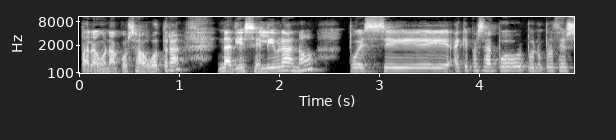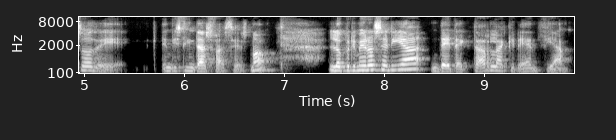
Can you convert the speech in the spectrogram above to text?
para una cosa u otra, nadie se libra, ¿no? Pues eh, hay que pasar por, por un proceso de, en distintas fases, ¿no? Lo primero sería detectar la creencia,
